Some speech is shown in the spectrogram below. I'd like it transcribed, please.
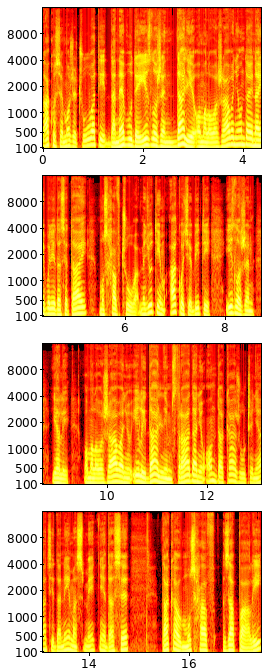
Ako se može čuvati da ne bude izložen dalje omalovažavanju, onda je najbolje da se taj mushaf čuva. Međutim, ako će biti izložen jeli, omalovažavanju ili daljnjem stradanju, onda kažu učenjaci da nema smetnje da se takav mushaf zapali,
